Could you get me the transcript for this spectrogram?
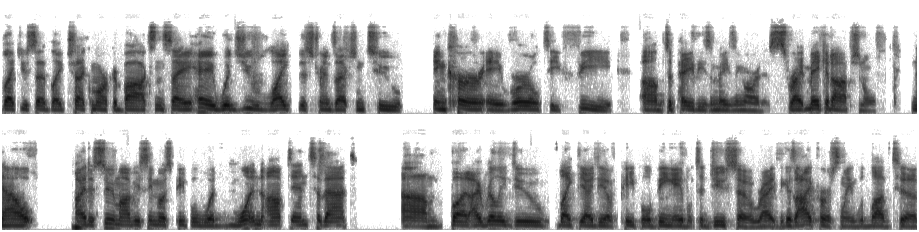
like you said, like check mark a box and say, hey, would you like this transaction to incur a royalty fee um, to pay these amazing artists, right? Make it optional. Now, I'd assume obviously most people would want and opt into that. Um, but I really do like the idea of people being able to do so, right? Because I personally would love to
